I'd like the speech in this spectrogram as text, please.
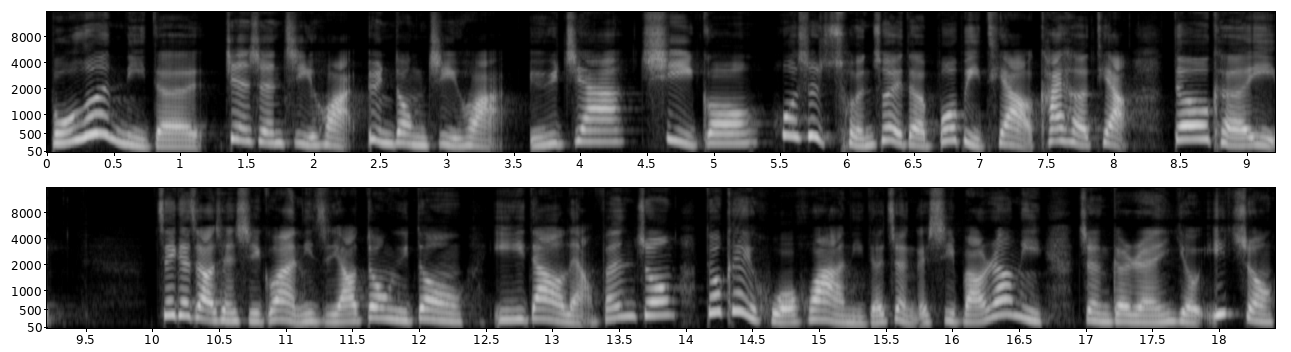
不论你的健身计划、运动计划、瑜伽、气功，或是纯粹的波比跳、开合跳，都可以。这个早晨习惯，你只要动一动一到两分钟，都可以活化你的整个细胞，让你整个人有一种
